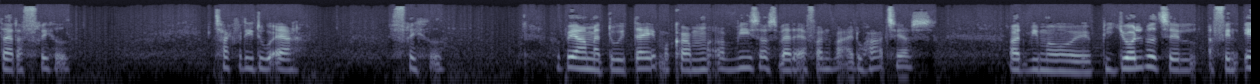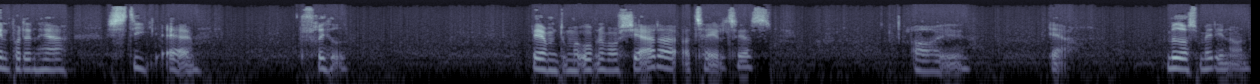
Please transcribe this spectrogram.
der er der frihed. Tak fordi du er frihed. Jeg beder om, at du i dag må komme og vise os, hvad det er for en vej, du har til os. Og at vi må øh, blive hjulpet til at finde ind på den her sti af frihed. Bed om, du må åbne vores hjerter og tale til os. Og øh, ja, mød os med din ånd.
